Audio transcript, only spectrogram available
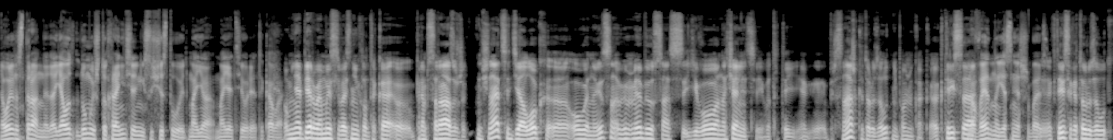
довольно странная, да? Я вот думаю, что хранителя не существует, моя, моя теория такова. У меня первая мысль возникла такая, э, прям сразу же. Начинается диалог э, Оуэна Уилсона, Мебиуса с его начальницей, вот этой э, персонаж, которую зовут, не помню как, актриса, Равенна, если не ошибаюсь. актриса, которую зовут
